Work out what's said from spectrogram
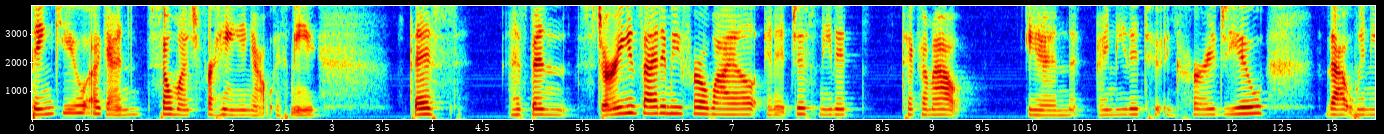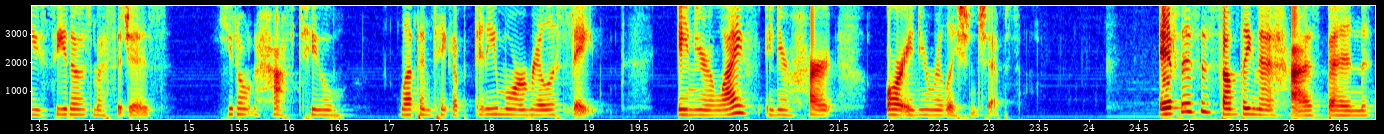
Thank you again so much for hanging out with me. This has been stirring inside of me for a while and it just needed to come out. And I needed to encourage you that when you see those messages, you don't have to let them take up any more real estate in your life, in your heart, or in your relationships. If this is something that has been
